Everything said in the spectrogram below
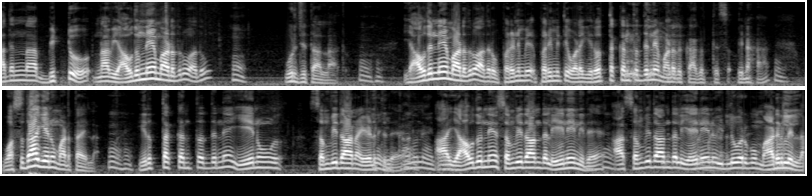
ಅದನ್ನು ಬಿಟ್ಟು ನಾವು ಯಾವುದನ್ನೇ ಮಾಡಿದ್ರೂ ಅದು. ಊರ್ಜಿತ ಅಲ್ಲ ಅದು. ಯಾವುದನ್ನೇ ಮಾಡಿದ್ರು ಅದರ ಪರಿಣಿಮಿ ಪರಿಮಿತಿ ಒಳಗೆ ಇರತಕ್ಕಂಥದ್ದನ್ನೇ ಮಾಡೋದಕ್ಕಾಗುತ್ತೆ ಸ ವಿನಃ ಹೊಸದಾಗಿ ಏನು ಮಾಡ್ತಾ ಇಲ್ಲ. ಇರತಕ್ಕಂಥದ್ದನ್ನೇ ಏನು ಸಂವಿಧಾನ ಹೇಳ್ತಿದೆ. ಆ ಯಾವುದನ್ನೇ ಸಂವಿಧಾನದಲ್ಲಿ ಏನೇನಿದೆ ಆ ಸಂವಿಧಾನದಲ್ಲಿ ಏನೇನು ಇಲ್ಲಿವರೆಗೂ ಮಾಡಿರಲಿಲ್ಲ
